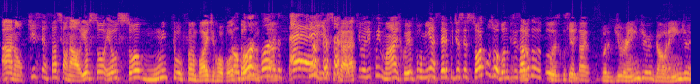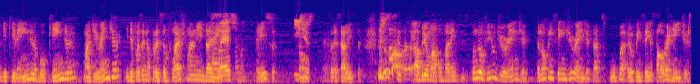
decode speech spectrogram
Ah não, que sensacional. E eu sou, eu sou muito fanboy de robôs. Robôs voando no céu. Que isso, cara? Aquilo ali foi mágico. Eu, por mim, a série podia ser só com os robôs, não precisava do- dos, dos Ok. centais. Foram Ranger, Gal Ranger, Geek Ranger, Bolkanger, Mad Ranger, e depois ainda apareceu Flashman e Diamond. Flashman. É isso? Isso. Essa, essa lista. Deixa eu só abrir uma, um parênteses. Quando eu vi o Ranger, eu não pensei em Ranger, tá? Desculpa, eu pensei em Power Rangers.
